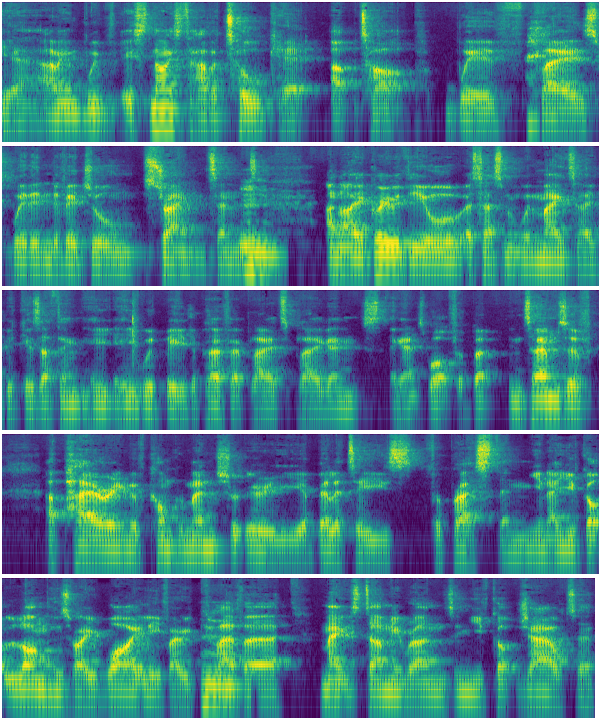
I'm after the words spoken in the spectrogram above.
Yeah, I mean, we've, it's nice to have a toolkit up top with players with individual strengths, and mm. and I agree with your assessment with Meite because I think he he would be the perfect player to play against against Watford. But in terms of a pairing of complementary abilities for Preston. You know, you've got Long, who's very wily, very hmm. clever, mm. makes dummy runs, and you've got João to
